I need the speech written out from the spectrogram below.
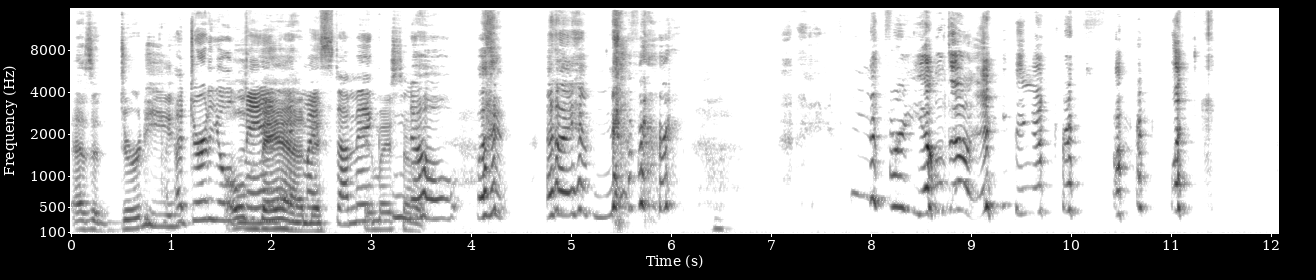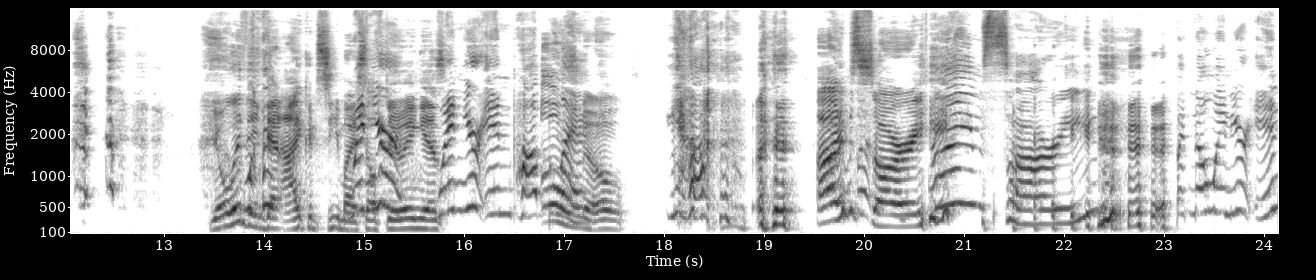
as a dirty. a dirty old, old man, man in my stomach. in my stomach. No, but and I have never never yelled out anything after I fart. Like the only thing that I could see myself doing is, when you're in public. oh no. Yeah. I'm But- sorry. I'm sorry. But no, when you're in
